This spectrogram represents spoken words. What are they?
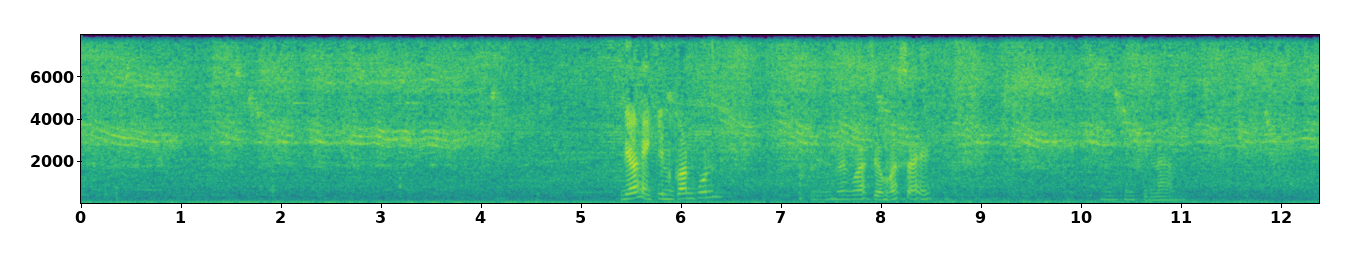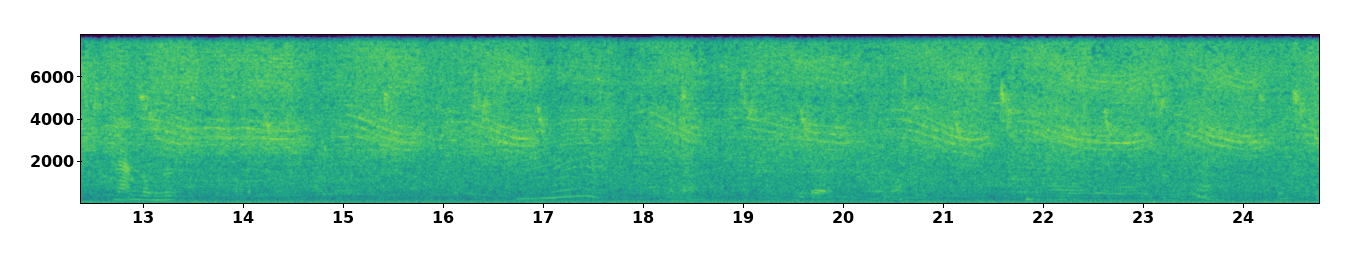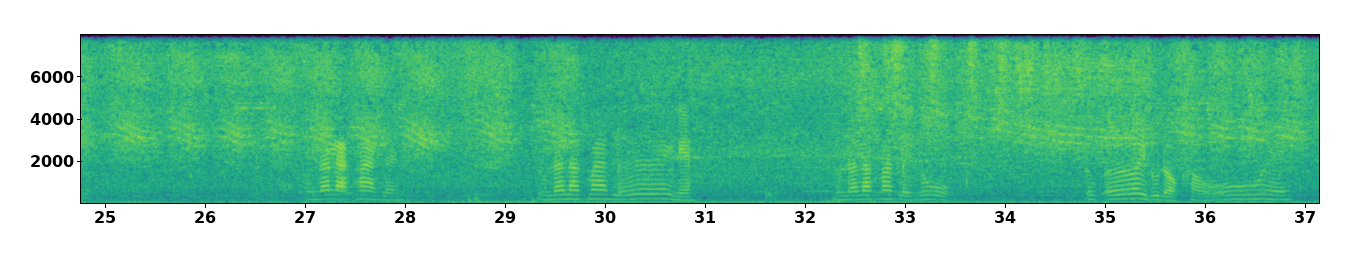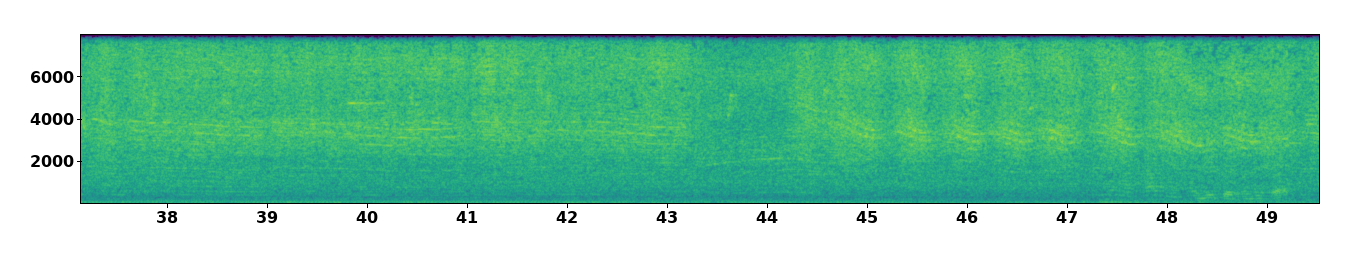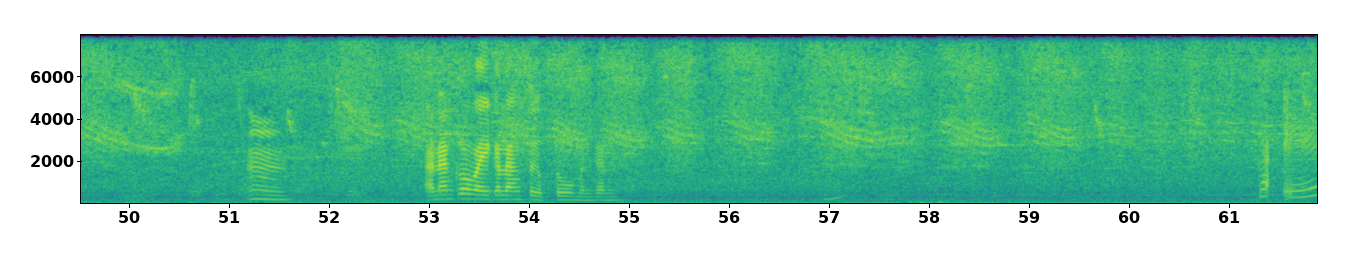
เดี๋ยวให้กินก้อนปุ้นนึกว่าเสียมาใส่นี่เพิ่งกินน้ำ น้ำลงลึกดู น่ารักมากเลยดูน่ารักมากเลยเนี่ยดูน่ารักมากเลยลูก ลูกเอ้ย ดูดอกเขาโอ้ยอืม อันนั้นก็วัยกำลังเติบโตเหมือนกัน กะเอ๋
